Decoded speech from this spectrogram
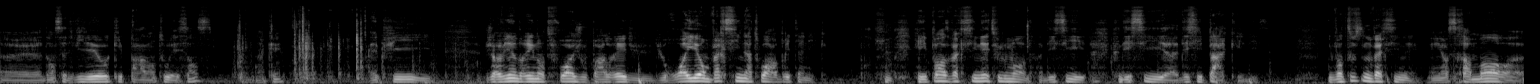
euh, dans cette vidéo qui parle dans tous les sens. et puis, je reviendrai une autre fois, je vous parlerai du, royaume vaccinatoire britannique. Ils pensent vacciner tout le monde d'ici, d'ici, euh, d'ici Pâques, ils disent. Ils vont tous nous vacciner et on sera mort. Euh,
